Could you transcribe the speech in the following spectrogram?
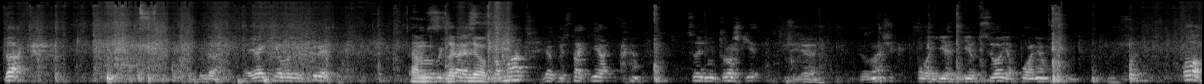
Так. Бля, а як його відкрити? Там Я вибачаюсь, закльоп. Формат, якось так я сьогодні трошки. Чекай. Ти знаєш? як- О, є, є, все, я поняв. О!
